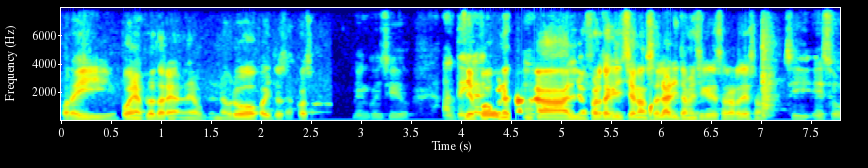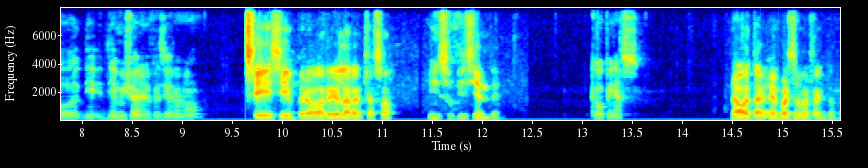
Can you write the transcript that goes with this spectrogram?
por ahí pueden explotar en, en Europa y todas esas cosas. Bien coincido. Antes Después, bueno, está ah, la, la oferta que le hicieron a Solari, también si quieres hablar de eso. Sí, eso, 10 10 millones le ofrecieron, ¿no? Sí, sí, pero River la rechazó. Insuficiente. ¿Qué opinas? No, está bien, me parece perfecto.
